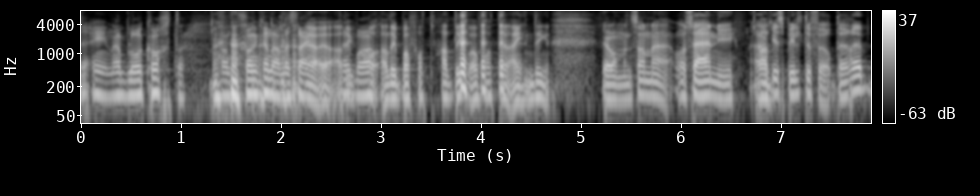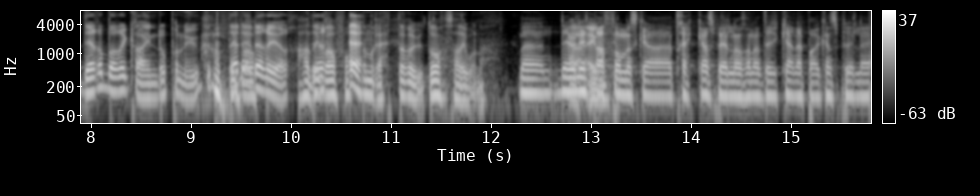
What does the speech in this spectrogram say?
det ene blå kortet. Sånn, sånn kan alle si. ja, ja, det hadde, er jeg, bra. bare- hadde, jeg bare fått, hadde jeg bare fått den ene tingen. Jo, men sånn er Og så er jeg ny. Jeg har ikke spilt det før. Dere, dere bare grinder på nooben. Det er det dere gjør. Hadde jeg bare fått den rette ruta, så hadde jeg vunnet. Men det er jo litt derfor vi skal trekke spillene, sånn at jeg ikke bare kan spille,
